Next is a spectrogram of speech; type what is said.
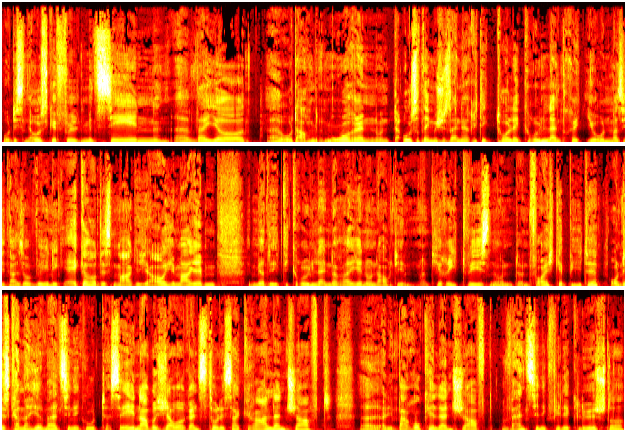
und die sind ausgefüllt mit Seen, äh, Weiher, äh, oder auch mit Mooren. Und außerdem ist es eine richtig tolle Grünlandregion. Man sieht also wenig Äcker, das mag ich auch. Ich mag eben mehr die, die Grünländereien und auch die, die Riedwiesen und, und Feuchtgebiete. Und das kann man hier wahnsinnig gut sehen. Aber es ist auch eine ganz tolle Sakrallandschaft, äh, eine barocke Landschaft, wahnsinnig viele Klöster,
